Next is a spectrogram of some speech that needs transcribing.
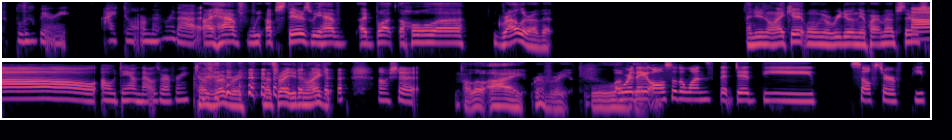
the blueberry. I don't remember that. I have we, upstairs. We have. I bought the whole uh, growler of it, and you didn't like it when we were redoing the apartment upstairs. oh, oh, damn, that was Reverie. that was Reverie. That's right. You didn't like it. oh shit. Although I Reverie loved Were they it. also the ones that did the self-serve pizza,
